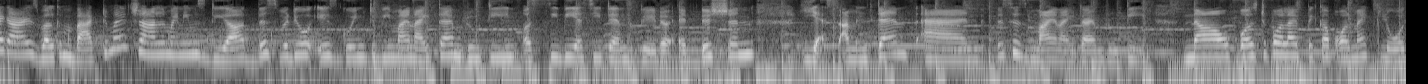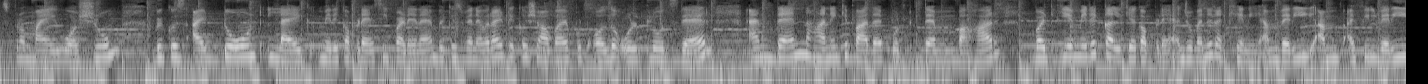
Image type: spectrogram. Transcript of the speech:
Hi guys, welcome back to my channel. My name is Dia. This video is going to be my nighttime routine, a CBSE 10th grader edition. Yes, I'm in 10th and this is my nighttime routine. Now, first of all, I pick up all my clothes from my washroom because I don't like मेरे कपड़े ऐसे ही पड़े रहें because whenever I take a shower, I put all the old clothes there and then नहाने के बाद I put them बाहर बट ये मेरे कल के कपड़े हैं जो मैंने रखे नहीं I am very I feel very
